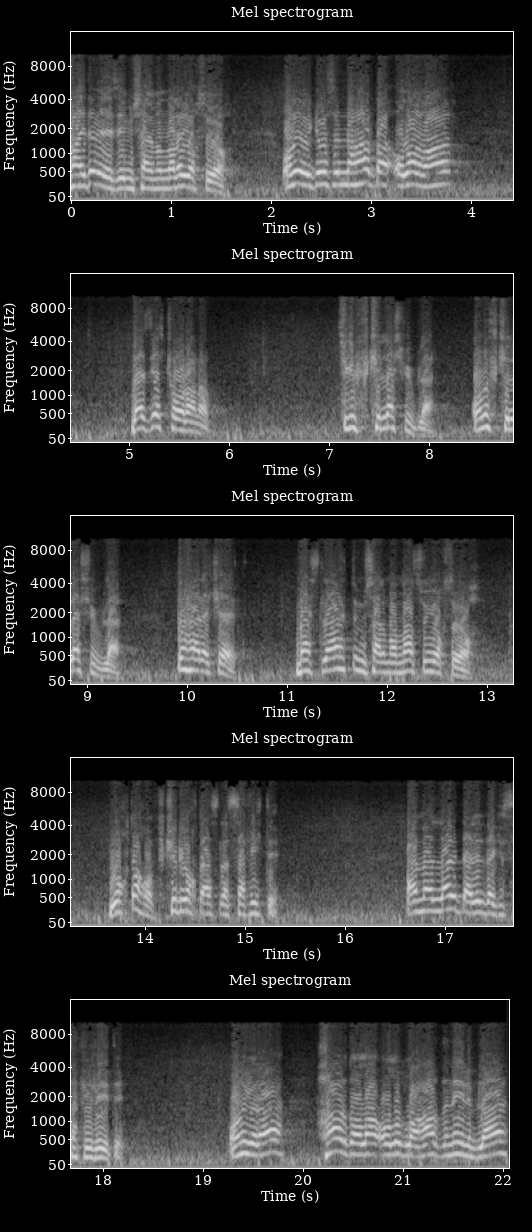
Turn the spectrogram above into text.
fayda verəcək müsəlmanlara yoxsa yox. Ona görə görürsən, nə harada onlar var, vəziyyət koranıb. Çünki fikirləşməyiblər. Onu fikirləşməyiblər. Bu hərəkət məsləhətdir müsəlmanlar üçün yoxsa yox. Yoxdur axı, fikir yoxdur, əslən səfihdir. Əməlləri dəlildir ki, səfihlidir. Ona görə harada ola, olublar, harada nə eliblər,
